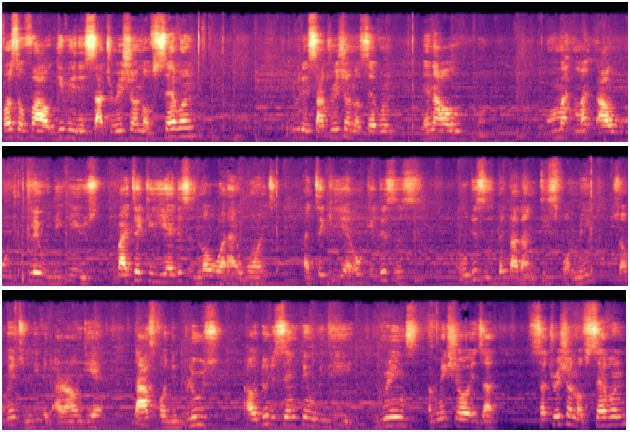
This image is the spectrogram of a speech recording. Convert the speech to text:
First of all i'll give it a saturation of 7 give it a saturation of 7 then i'll my, my, i would play with the hues if i take it here this is not what i want. I take it here okay this is and this is better than this for me. So i'm going to leave it around here. That's for the blues. I'll do the same thing with the greens and make sure it's at saturation of 7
